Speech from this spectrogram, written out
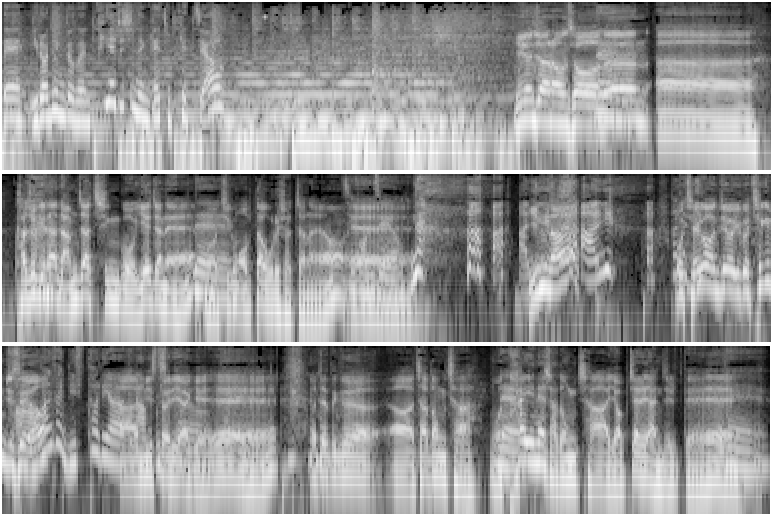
때 이런 행동은 피해 주시는 게 좋겠죠. 이면주 아나운서는 아, 가족이나 남자친구 예전에 네. 뭐 지금 없다고 그러셨잖아요. 제가 예. 언제요? 아니, 있나? 아니. 어, 제가 언제요? 이거 책임지세요. 아, 항상 미스터리하게 아, 미스터리하게. 예. 네. 어쨌든 그 어, 자동차, 뭐 네. 타인의 자동차 옆자리에 앉을 때 네.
